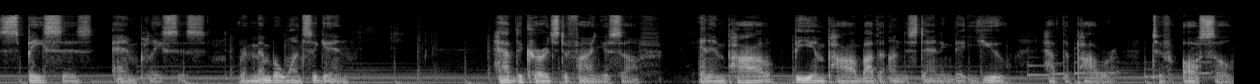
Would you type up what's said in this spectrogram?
spaces and places. Remember once again, have the courage to find yourself and empower, be empowered by the understanding that you have the power to also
